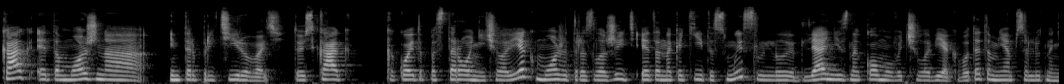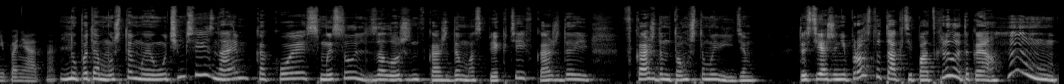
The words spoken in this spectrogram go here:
как это можно интерпретировать, то есть как какой-то посторонний человек может разложить это на какие-то смыслы для незнакомого человека. Вот это мне абсолютно непонятно. Ну, потому что мы учимся и знаем, какой смысл заложен в каждом аспекте и в, каждой, в каждом том, что мы видим. То есть я же не просто так, типа, открыла и такая, хм,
